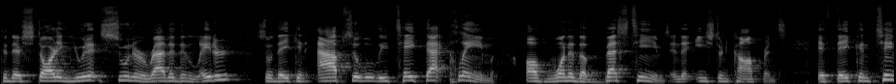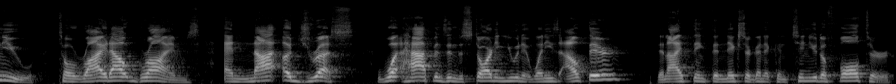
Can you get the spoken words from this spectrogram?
to their starting unit sooner rather than later so they can absolutely take that claim of one of the best teams in the Eastern Conference. If they continue to ride out Grimes and not address what happens in the starting unit when he's out there, then I think the Knicks are going to continue to falter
